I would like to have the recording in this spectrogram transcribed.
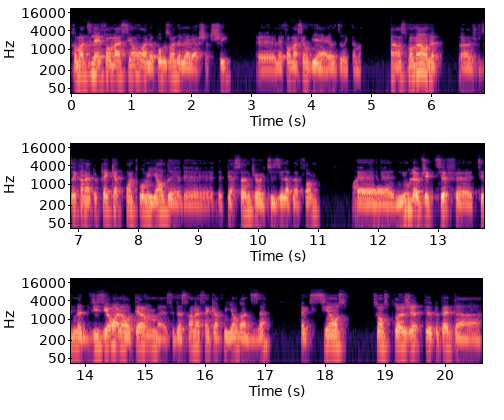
Autrement dit, l'information, elle n'a pas besoin d'aller la chercher. Euh, l'information vient à elle directement. En ce moment, on a, euh, je vous dirais qu'on a à peu près 4,3 millions de, de, personnes qui ont utilisé la plateforme. Euh, nous, l'objectif, notre vision à long terme, c'est de se rendre à 50 millions dans 10 ans. Fait que si on, si on se projette peut-être dans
